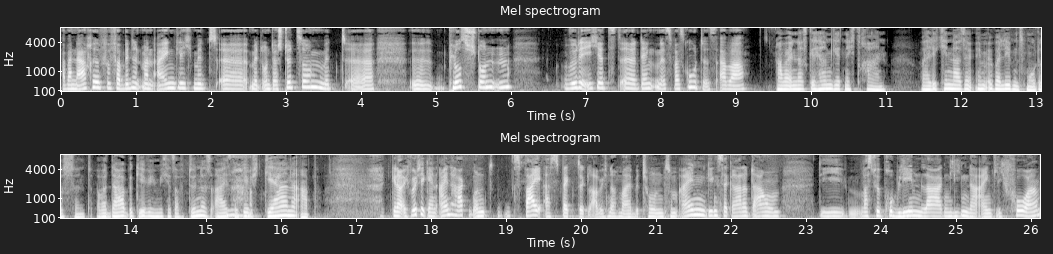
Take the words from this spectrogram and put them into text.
Aber Nachhilfe verbindet man eigentlich mit, äh, mit Unterstützung, mit äh, äh, Plusstunden. Würde ich jetzt äh, denken, ist was Gutes, aber Aber in das Gehirn geht nichts rein, weil die Kinder im Überlebensmodus sind. Aber da begebe ich mich jetzt auf dünnes Eis, da gebe ich gerne ab. Genau, ich würde hier gerne einhaken und zwei Aspekte, glaube ich, nochmal betonen. Zum einen ging es ja gerade darum, die, was für Problemlagen liegen da eigentlich vor.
